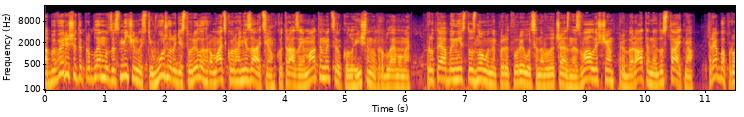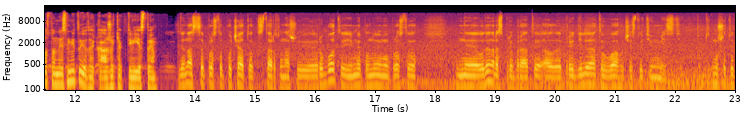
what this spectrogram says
Аби вирішити проблему засміченості, в Ужгороді створили громадську організацію, котра займатиметься екологічними проблемами. Проте, аби місто знову не перетворилося на величезне звалище, прибирати недостатньо. Треба просто не смітити, кажуть активісти. Для нас це просто початок старту нашої роботи, і ми плануємо просто не один раз прибрати, але приділяти увагу чистоті в місті. Тому що тут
